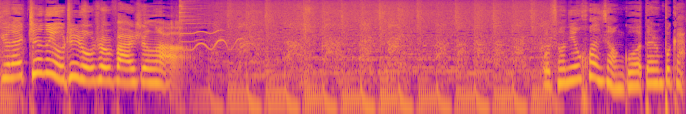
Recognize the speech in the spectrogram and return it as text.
原来真的有这种事儿发生啊！我曾经幻想过，但是不敢。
